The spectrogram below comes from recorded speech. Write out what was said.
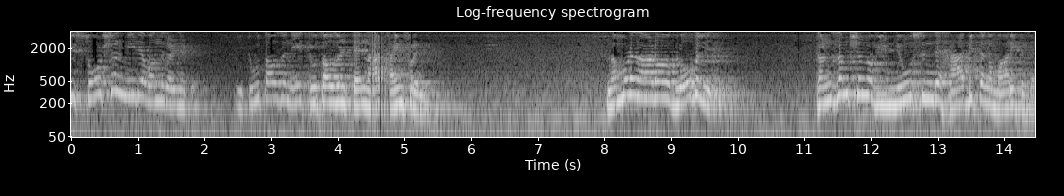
ഈ സോഷ്യൽ മീഡിയ വന്നു കഴിഞ്ഞിട്ട് ഈ two thousand eight two thousand ten ആ ടൈം ഫ്രെയിം നമ്മുടെ നാടോ ഗ്ലോബലി കൺസംഷൻ ഓഫ് ന്യൂസിന്റെ ഹാബിറ്റ് അങ്ങ് മാറിയിട്ടുണ്ട്.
